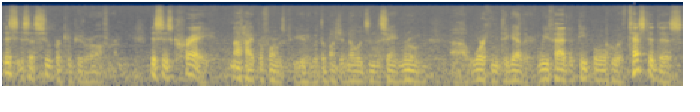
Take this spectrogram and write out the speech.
This is a supercomputer offering. This is Cray, not high performance computing with a bunch of nodes in the same room uh, working together. We've had the people who have tested this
